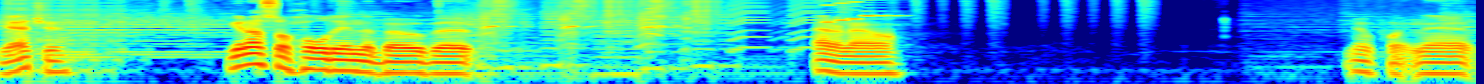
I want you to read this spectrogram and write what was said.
Gotcha. You can also hold in the bow, but... I don't know. No point in that.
